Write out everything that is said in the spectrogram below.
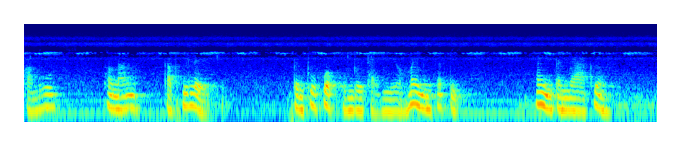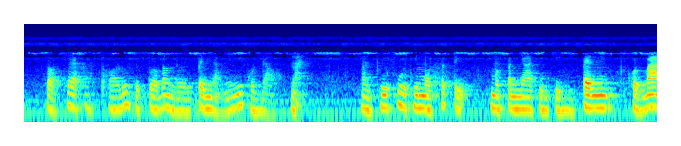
ความรู้ เท่านั้นกับกิเลส เป็นผู้ควบคุมโดยถ่ายเดียว ไม่มีสติ ไม่มีปัญญาเครื่อง สอดแทรกพอรู้สึกตัวบ้างเลย เป็นอย่างนี้คนเรานั่นนั่นคือผู้ที่หมดสติ หมดปัญญาจริง ๆ เป็นคนบ้า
